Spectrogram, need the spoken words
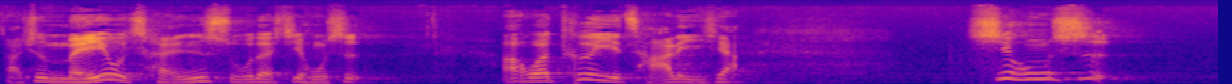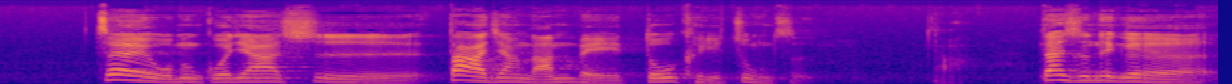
啊，就是没有成熟的西红柿。啊，我特意查了一下，西红柿。在我们国家是大江南北都可以种植，啊，但是那个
